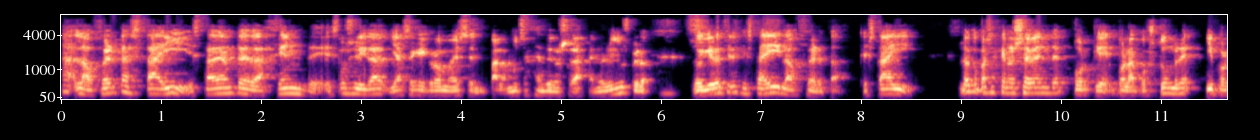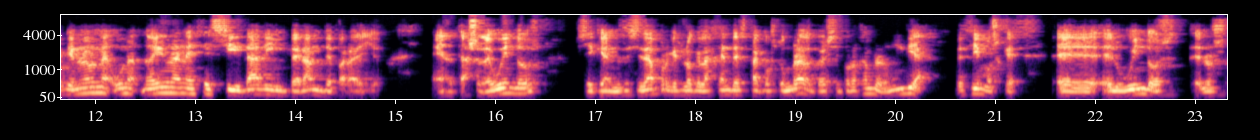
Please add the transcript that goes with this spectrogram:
la oferta está ahí, está delante de la gente. Es posibilidad, ya sé que Chrome OS para mucha gente no será GNU Linux, pero lo que quiero decir es que está ahí la oferta, está ahí. Lo que pasa es que no se vende porque, por la costumbre y porque no hay una, no hay una necesidad imperante para ello. En el caso de Windows, sí que hay necesidad porque es lo que la gente está acostumbrada. Pero si, por ejemplo, en un día decimos que eh, el Windows, eh, los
